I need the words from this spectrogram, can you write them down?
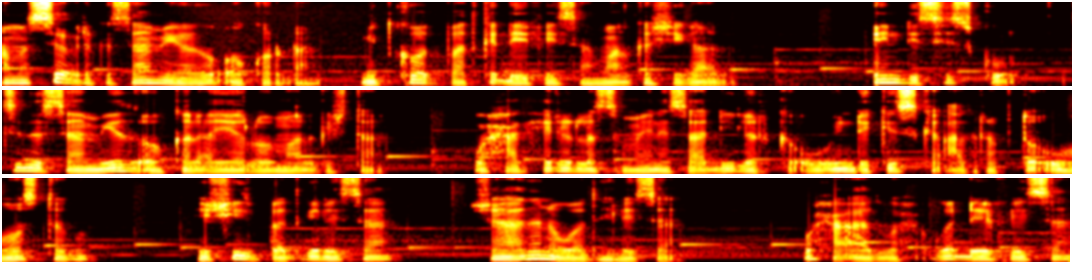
ama sicirka saamigaaga oo kordha midkood baad ka dheefaysaa maalgashigaaga indisisku sida saamiyada oo kale ayaa loo maalgashtaa. Waxaad xiriir la samaynaysaa dhiilarka uu indhakiska aad rabto uu hoos tago heshiis baad gelaysaa shahaadana waad helaysaa. Waxa aad wax uga dheefaysaa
